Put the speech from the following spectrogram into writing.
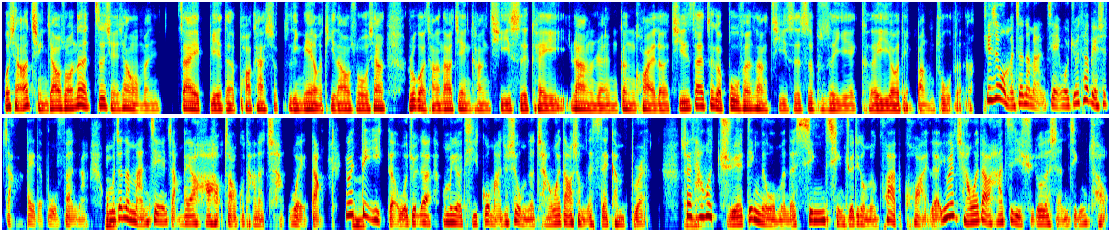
我想要请教说，那之前像我们。在别的 podcast 里面有提到说，像如果肠道健康，其实可以让人更快乐。其实，在这个部分上，其实是不是也可以有点帮助的呢？其实我们真的蛮建议，我觉得特别是长辈的部分啊，我们真的蛮建议长辈要好好照顾他的肠胃道。因为第一个，我觉得我们有提过嘛，就是我们的肠胃道是我们的 second brain，所以它会决定了我们的心情，决定我们快不快乐。因为肠胃道有它自己许多的神经丛，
